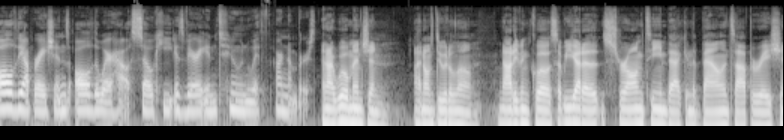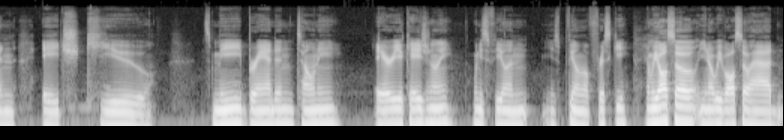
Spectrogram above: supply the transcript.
all of the operations, all of the warehouse. So he is very in tune with our numbers. And I will mention, I don't do it alone. Not even close. We got a strong team back in the balance operation HQ. It's me, Brandon, Tony, Ari occasionally when he's feeling he's feeling a little frisky. And we also, you know, we've also had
